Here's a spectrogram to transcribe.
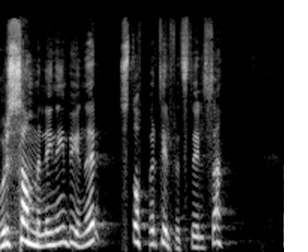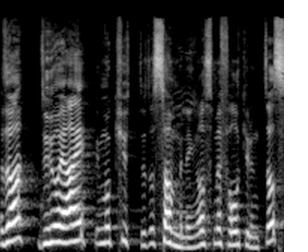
Hvor sammenligning begynner, stopper tilfredsstillelse. Vet Du hva? Du og jeg vi må kutte ut og sammenligne oss med folk rundt oss.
